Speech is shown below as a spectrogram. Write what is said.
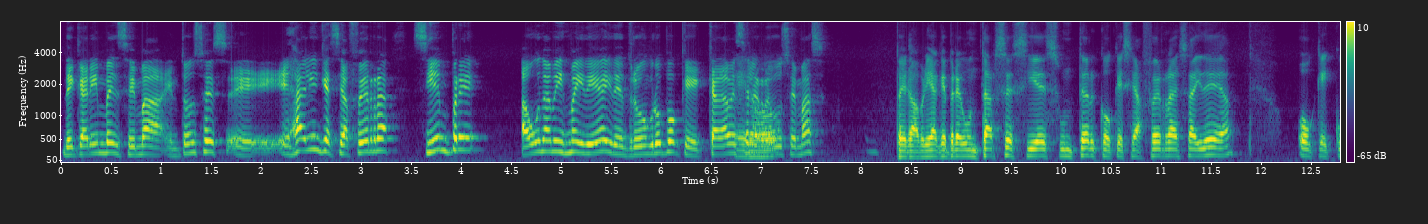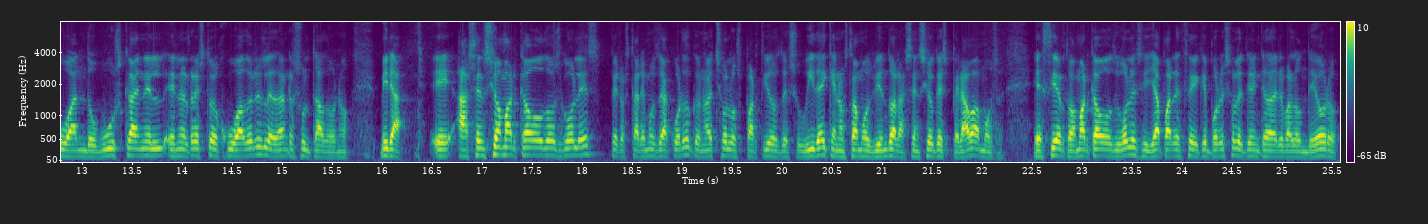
de Karim Benzema. Entonces, eh, es alguien que se aferra siempre a una misma idea y dentro de un grupo que cada vez se le reduce más. Pero habría que preguntarse si es un terco que se aferra a esa idea o que cuando busca en el, en el resto de jugadores le dan resultado o no. Mira, eh, Asensio ha marcado dos goles, pero estaremos de acuerdo que no ha hecho los partidos de su vida y que no estamos viendo al Asensio que esperábamos. Es cierto, ha marcado dos goles y ya parece que por eso le tienen que dar el balón de oro.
